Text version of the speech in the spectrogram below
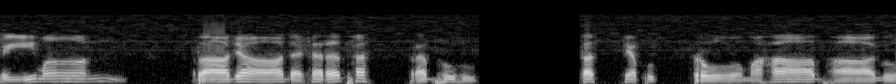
श्रीमान् राजा दशरथः प्रभुः। तस्य पुत्रो महाभागो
